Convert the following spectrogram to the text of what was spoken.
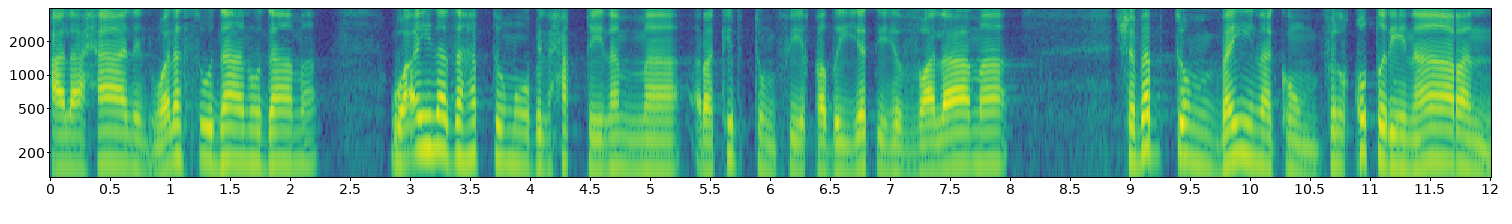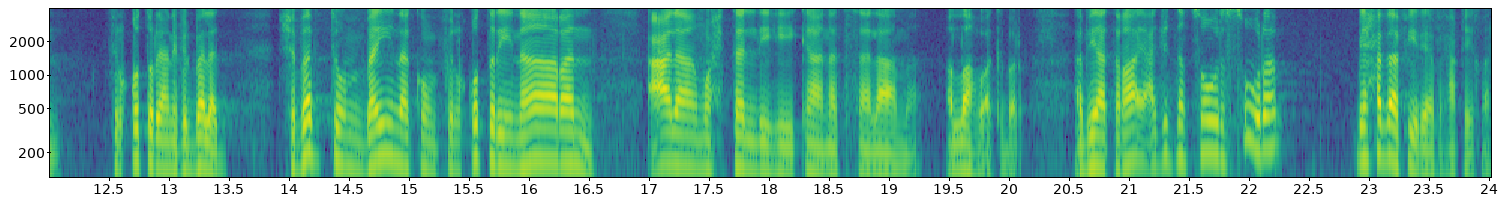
على حال ولا السودان دام. وأين ذهبتم بالحق لما ركبتم في قضيته الظلام؟ شببتم بينكم في القطر نارا. في القطر يعني في البلد. شببتم بينكم في القطر نارا. على محتله كانت سلامة الله أكبر. أبيات رائعة جدا تصور الصورة بحذافيرها في الحقيقة.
